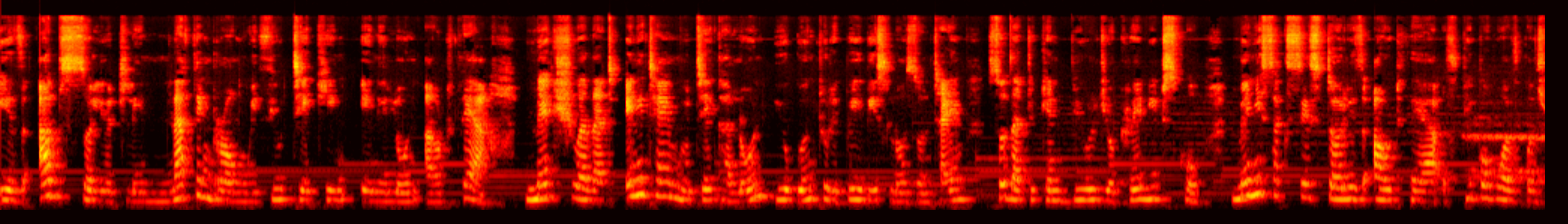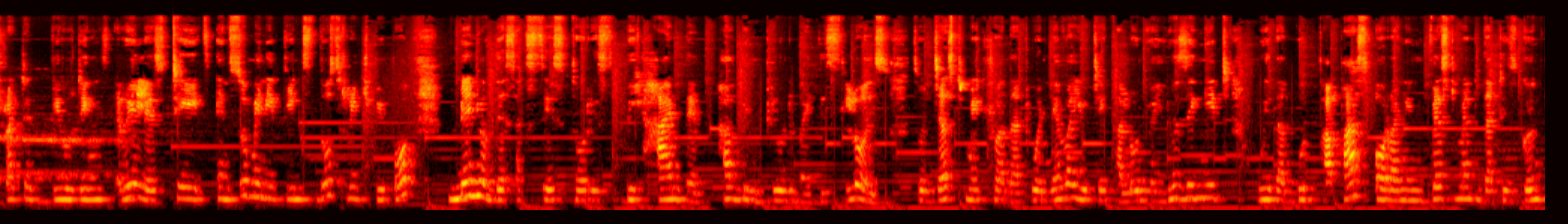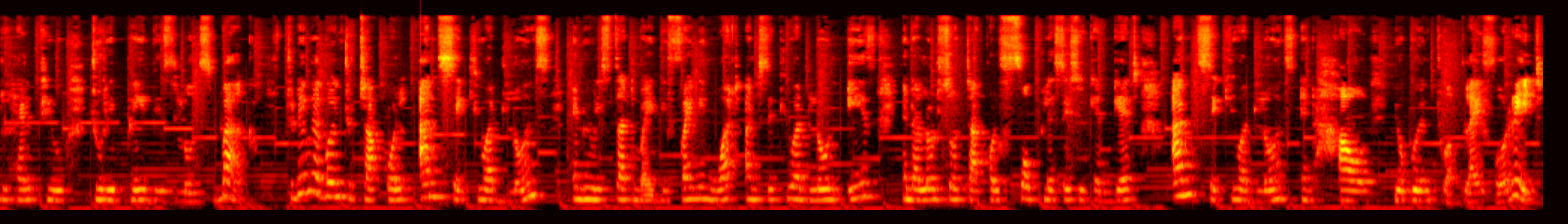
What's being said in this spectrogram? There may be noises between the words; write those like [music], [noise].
is absolutely nothing wrong with you taking any loan out there. Make sure that anytime you take a loan, you're going to repay these loans on time so that you can build your credit score. Many success stories out there of people who have constructed buildings, real estate, and so many things. Those rich people, many of the success stories behind them have been built by these loans. So just make sure that whenever you take a loan, you're using it with a good purpose or an investment that is going to help you to repay these loans back. Today we are going to tackle unsecured loans and we will start by defining what unsecured loan is and I'll also tackle four places you can get unsecured loans and how you're going to apply for it.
